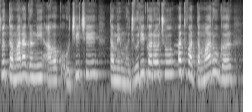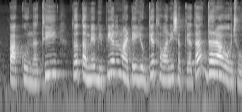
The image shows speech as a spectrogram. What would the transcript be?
જો તમારા ઘરની આવક ઓછી છે, તમે મજૂરી કરો છો અથવા તમારું ઘર પાક્કું નથી, તો તમે બીપીએલ માટે યોગ્ય થવાની શક્યતા ધરાવો છો.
